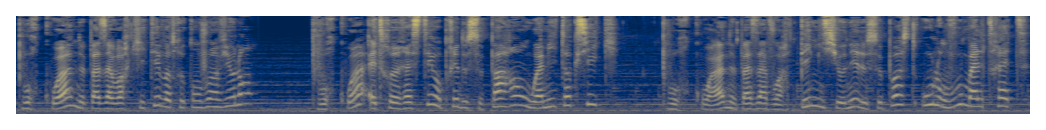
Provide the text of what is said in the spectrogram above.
Pourquoi ne pas avoir quitté votre conjoint violent? Pourquoi être resté auprès de ce parent ou ami toxique? Pourquoi ne pas avoir démissionné de ce poste où l'on vous maltraite?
